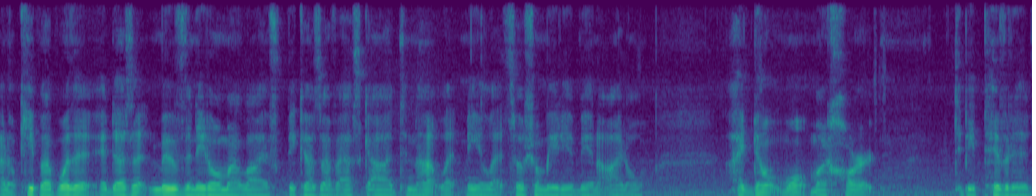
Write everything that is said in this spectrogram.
I don't keep up with it. It doesn't move the needle in my life because I've asked God to not let me let social media be an idol. I don't want my heart to be pivoted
